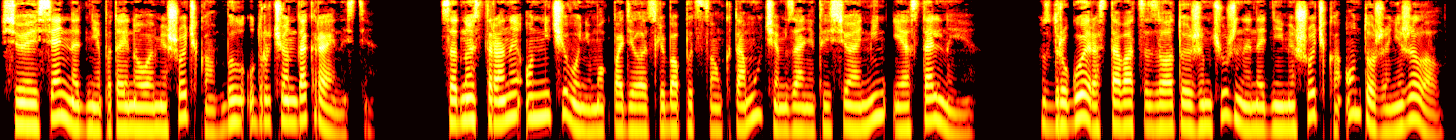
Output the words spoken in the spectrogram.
Сюэсянь на дне потайного мешочка был удручен до крайности. С одной стороны, он ничего не мог поделать с любопытством к тому, чем заняты Сюаньминь и остальные. С другой, расставаться с золотой жемчужиной на дне мешочка он тоже не желал.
